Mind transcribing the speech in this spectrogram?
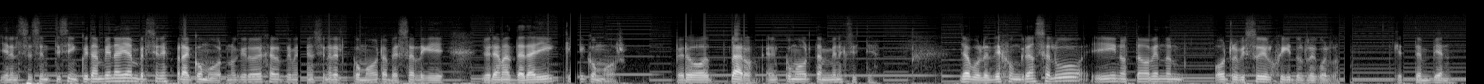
y en el 65 y también habían versiones para Commodore. No quiero dejar de mencionar el Commodore a pesar de que yo era más de Atari que Commodore. Pero claro, en Commodore también existía. Ya pues les dejo un gran saludo y nos estamos viendo en otro episodio del Jueguito del Recuerdo. Que estén bien.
